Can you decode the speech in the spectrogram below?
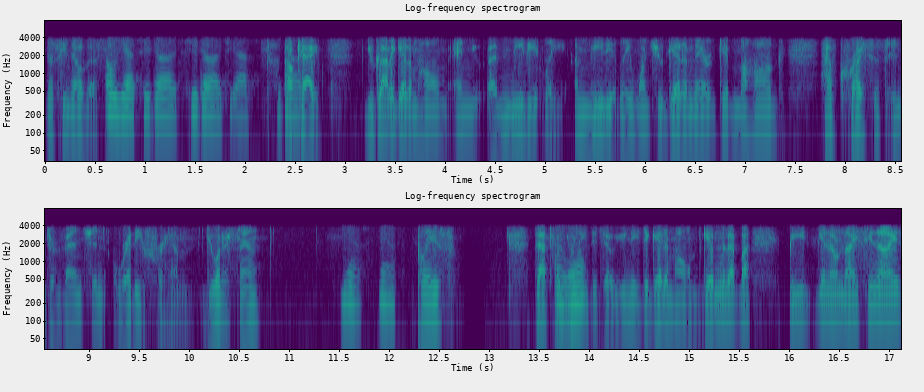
Does he know this? Oh yes, he does. He does. Yes. He does. Okay, you got to get him home, and you immediately, immediately, once you get him there, give him a hug, have crisis intervention ready for him. Do you understand? Yes. Yes. Please. That's what I you will. need to do. You need to get him home. Give him that butt. Be, you know, nicey nice,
